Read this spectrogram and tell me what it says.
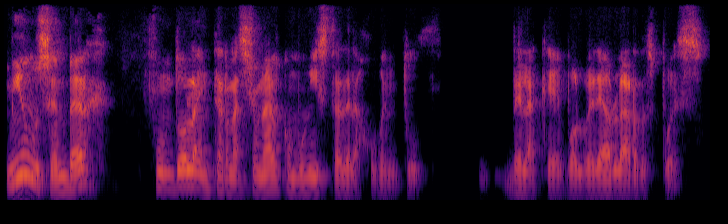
Münzenberg fundó la Internacional Comunista de la Juventud, de la que volveré a hablar después.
